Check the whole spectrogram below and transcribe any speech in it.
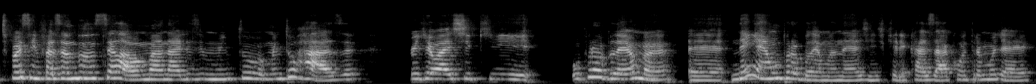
tipo assim, fazendo, sei lá, uma análise muito, muito rasa, porque eu acho que o problema é, nem é um problema, né? A gente querer casar com outra mulher.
